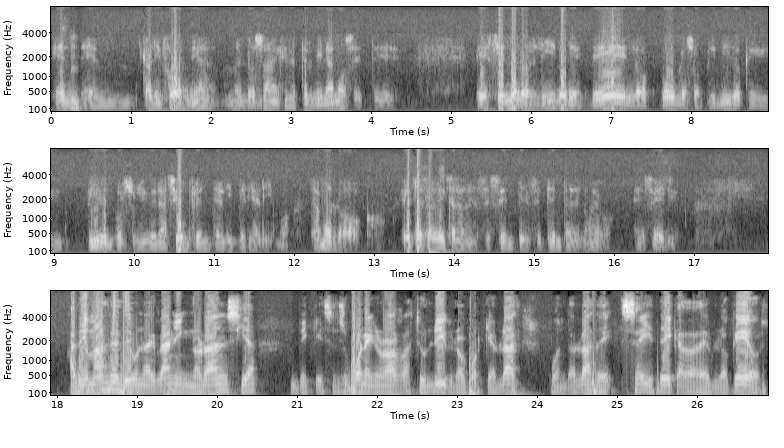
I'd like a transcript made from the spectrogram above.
en, mm. en California, en Los Ángeles, terminamos este, eh, siendo los líderes de los pueblos oprimidos que piden por su liberación frente al imperialismo. Estamos locos. Esta es la década del 60 y el 70 de nuevo, en serio. Además, desde una gran ignorancia de que se supone que no agarraste un libro, porque hablas, cuando hablas de seis décadas de bloqueos,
